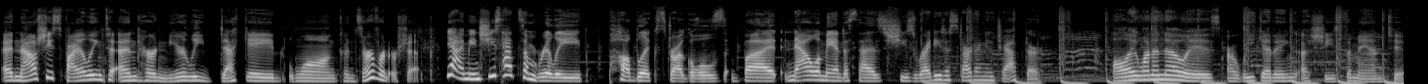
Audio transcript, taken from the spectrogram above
And now she's filing to end her nearly decade long conservatorship. Yeah, I mean, she's had some really public struggles, but now Amanda says she's ready to start a new chapter. All I want to know is are we getting a She's the Man too?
